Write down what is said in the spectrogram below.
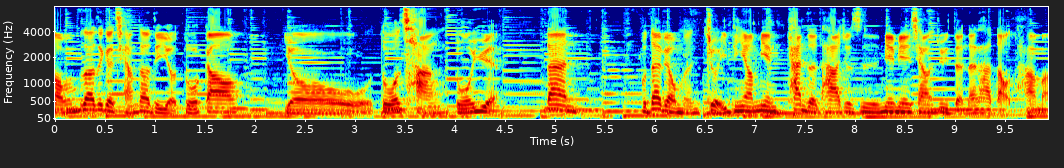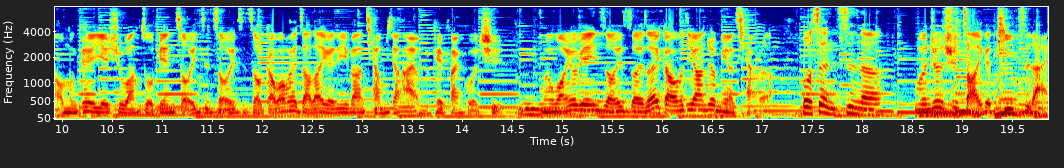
到，我们不知道这个墙到底有多高、有多长、多远，但不代表我们就一定要面看着它，就是面面相觑，等待它倒塌嘛。我们可以也许往左边走，一直走，一直走，搞不好会找到一个地方墙比较矮，我们可以翻过去。嗯、我们往右边一直走，一直走，一直走，搞不好地方就没有墙了。或甚至呢，我们就去找一个梯子来，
